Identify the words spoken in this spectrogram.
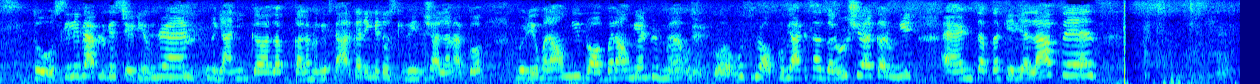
तो उसके लिए भी आप लोग स्टेडियम जो है यानी मतलब कल हम लोग इफ्तार करेंगे तो उसकी भी इंशाल्लाह मैं आपको वीडियो बनाऊँगी ब्लॉग बनाऊँगी एंड फिर मैं उसको उस ब्लॉग को भी आपके साथ ज़रूर शेयर करूँगी। एंड तब तक के लिए अल्लाह हाफिज़।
